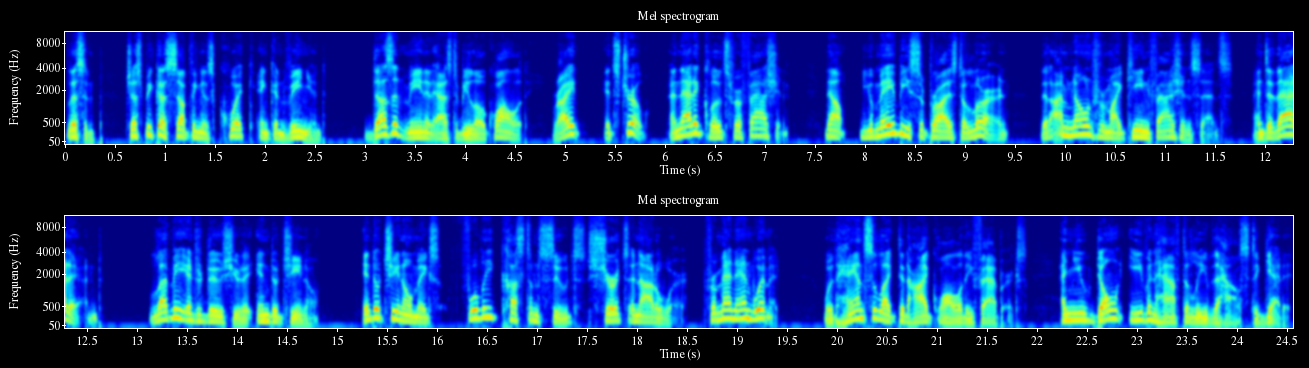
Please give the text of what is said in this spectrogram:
Listen, just because something is quick and convenient doesn't mean it has to be low quality, right? It's true, and that includes for fashion. Now, you may be surprised to learn that I'm known for my keen fashion sense, and to that end, let me introduce you to Indochino. Indochino makes fully custom suits, shirts, and outerwear for men and women with hand selected high quality fabrics, and you don't even have to leave the house to get it.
